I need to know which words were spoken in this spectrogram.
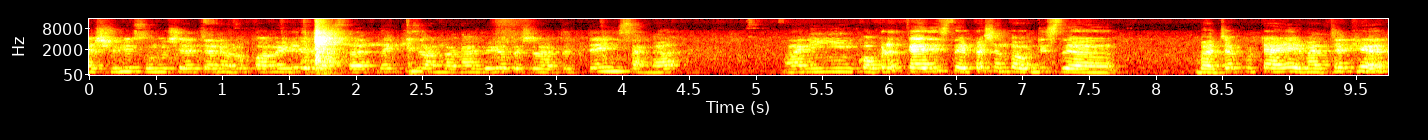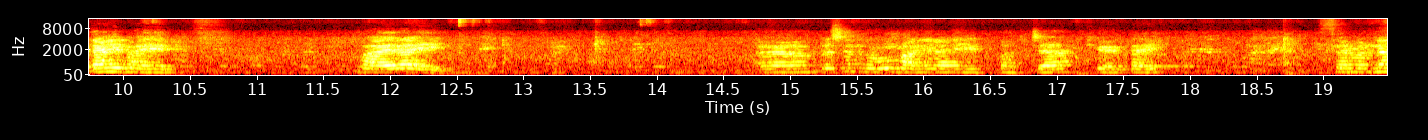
अश्विनी सोमुशा चॅनलवर कॉमेडी व्हिडिओ असतात. नक्की जाऊन बघा. व्हिडिओ कसे वाटतात तेही सांगा. आणि कोपऱ्यात काय दिसतंय? प्रशांत भाऊ दिसत भाज्या कुठे आहे? भाज्या खेळत आहे बाहेर. बाहेर आहे. प्रशांत भाऊ बाहेर आहे भाज्या खेळत आहे सर्वांना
